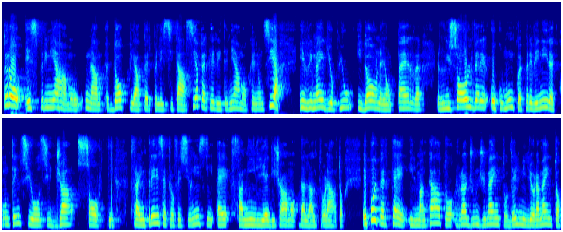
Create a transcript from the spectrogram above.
però esprimiamo una doppia perplessità, sia perché riteniamo che non sia il rimedio più idoneo per risolvere o comunque prevenire contenziosi già sorti fra imprese, professionisti e famiglie, diciamo, dall'altro lato. E poi perché il mancato raggiungimento del miglioramento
